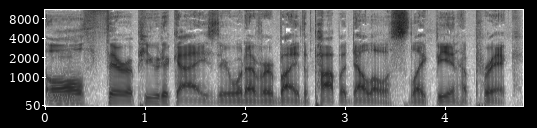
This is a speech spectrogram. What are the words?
all therapeuticized or whatever by the Papadelos, like being a prick.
